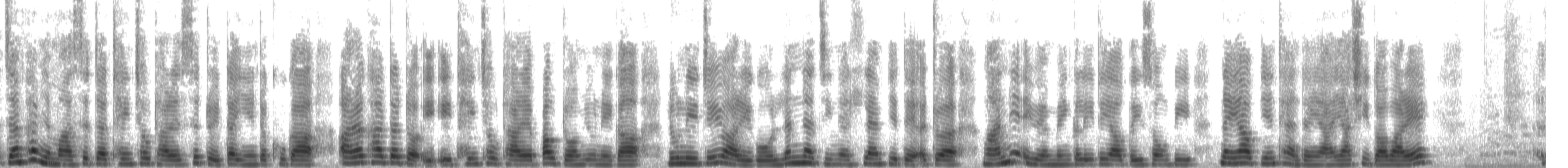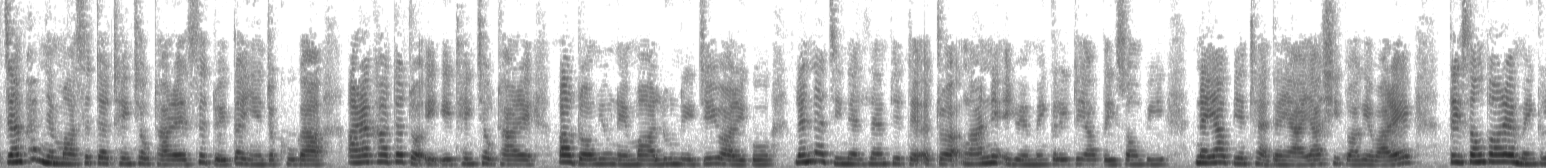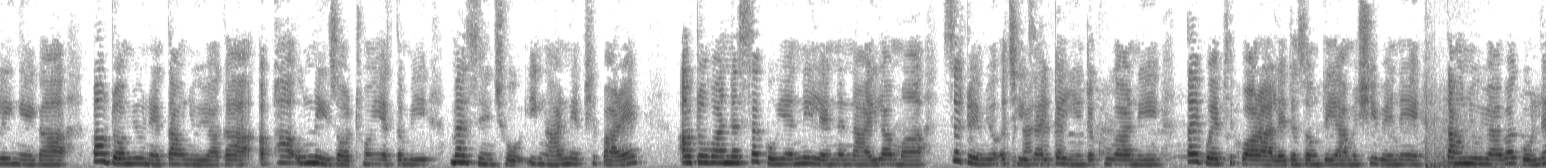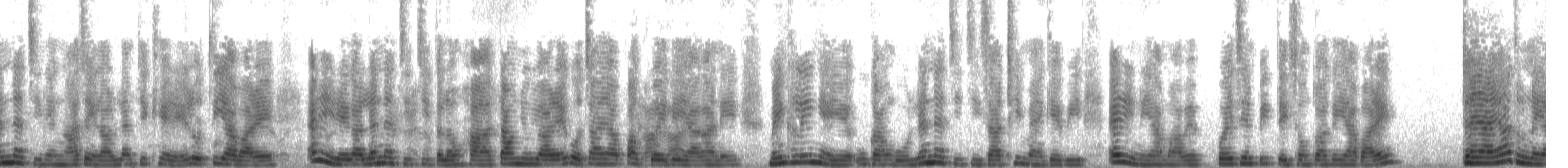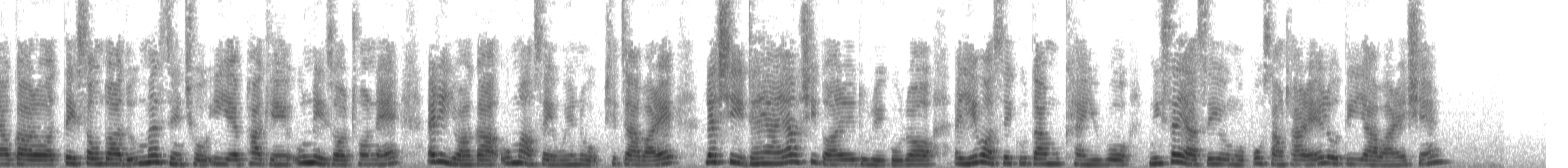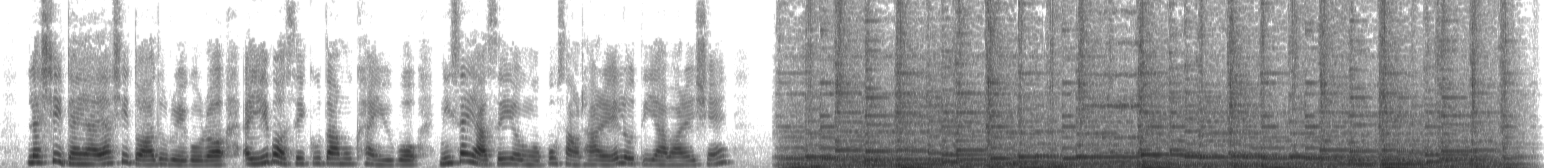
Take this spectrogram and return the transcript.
အကြမ်းဖက်မြန်မာစစ်တပ်ထိန်းချုပ်ထားတဲ့စစ်တွေတပ်ရင်းတစ်ခုကအာရခတပ်တော် AA ထိန်းချုပ်ထားတဲ့ပေါက်တော်မြို့နယ်ကလူနေကျေးရွာတွေကိုလက်နက်ကြီးနဲ့လှမ်းပစ်တဲ့အတွက်9နှစ်အရွယ်မိန်းကလေးတစ်ယောက်သေဆုံးပြီး2ယောက်ပြင်းထန်ဒဏ်ရာရရှိသွားပါတယ်။ အကြမ်းဖက်မြန်မာစစ်တပ်ထိန်းချုပ်ထားတဲ့စစ်တွေတပ်ရင်တစ်ခုကအာရခတပ်တော် AA ထိန်းချုပ်ထားတဲ့ပေါက်တော်မြို့နယ်မှာလူနေကျေးရွာတွေကိုလက်နက်ကြီးနဲ့လှမ်းပစ်တဲ့အတွက်9နှစ်အရွယ်မိန်းကလေးတစ်ယောက်သေဆုံးပြီး2ယောက်ပြင်းထန်ဒဏ်ရာရရှိသွားခဲ့ပါတယ်။တိတ်ဆုံးသွားတဲ့မိန်းကလေးငယ်ကပေါက်တော်မြို့နယ်တောင်ညူရွာကအဖဦးနေစောထွန်းရဲ့သမီးမတ်စင်ချိုဤ9နှစ်ဖြစ်ပါတယ်။ အောက်တိုဘာ29ရက်နေ့လယ်2နာရီလောက်မှာစစ်တွေမျိုးအခြေဆိုင်တက်ရင်တစ်ခုကနေတိုက်ပွဲဖြစ်ပွားတာလည်းတစုံတရာမရှိဘဲနဲ့တောင်ညူရွာဘက်ကိုလက်နက်ကြီးနဲ့9ကြိမ်လောက်လှမ်းပစ်ခဲ့တယ်လို့သိရပါတယ်။အဲ့ဒီတွေကလက်နက်ကြီးကြီးတစ်လုံးဟာတောင်ညူရွာထဲကိုကြားရောက်ပောက်ကွဲခဲ့ရကနေမိန်းကလေးငယ်ရဲ့ဦးခေါင်းကိုလက်နက်ကြီးကြီးစားထိမှန်ခဲ့ပြီးအဲ့ဒီနေရာမှာပဲပွဲချင်းပြီးတိတ်ဆုံးသွားခဲ့ရပါတယ်။ ဒဏ်ရာရသူနှစ်ယောက်ကတော့တိတ်ဆုံးသွားသူမတ်စင်ချိုဤရဲ့ဖခင်ဦးနေစောထွန်းနဲ့အဲ့ဒီရွာကဦးမောင်စိန်ဝင်းတို့ဖြစ်ကြပါတယ်။လက်ရှိဒဏ်ရာရရှိသွားတဲ့သူတွေကိုတော့အရေးပေါ်စိတ်ကူးတာမှုခံယူဖို့နီးစပ်ရာဆေးရုံကိုပို့ဆောင်ထားတယ်လို့သိရပါတယ်ရှင်။လက်ရှိဒဏ်ရာရရှိသွားသူတွေကိုတော့အရေးပေါ်စိတ်ကူးတာမှုခံယူဖို့နီးစပ်ရာဆေးရုံကိုပို့ဆောင်ထားတယ်လို့သိရပါတယ်ရှင်။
